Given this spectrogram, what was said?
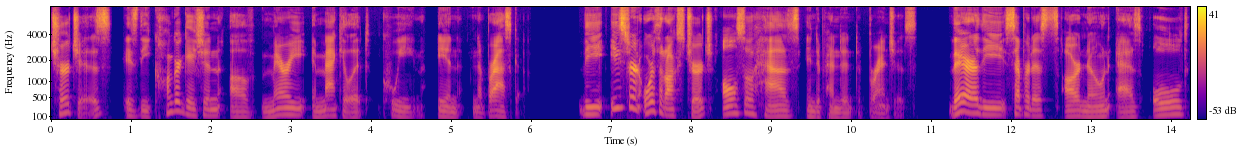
churches is the Congregation of Mary Immaculate Queen in Nebraska. The Eastern Orthodox Church also has independent branches. There, the separatists are known as Old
